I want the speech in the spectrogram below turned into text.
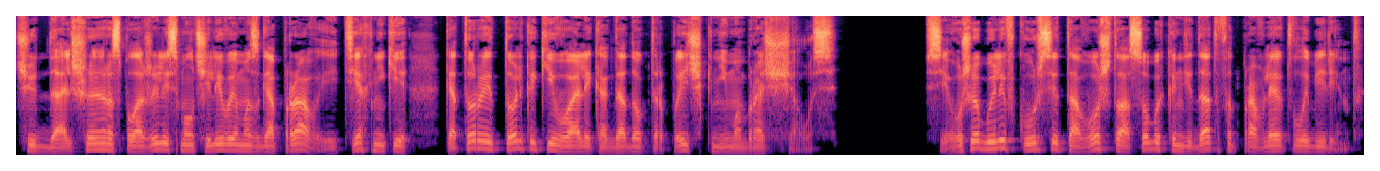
Чуть дальше расположились молчаливые мозгоправы и техники, которые только кивали, когда доктор Пейдж к ним обращалась. Все уже были в курсе того, что особых кандидатов отправляют в лабиринт.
